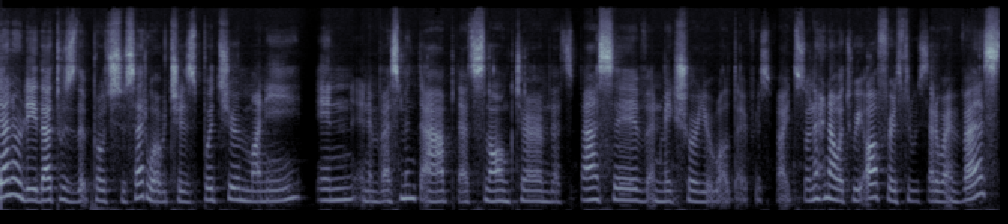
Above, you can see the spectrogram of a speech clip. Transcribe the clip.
generally, that was the approach to Sarwa, which is put your money in an investment app that's long term, that's passive, and make sure you're well diversified. So, now, what we offer through Sarwa Invest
